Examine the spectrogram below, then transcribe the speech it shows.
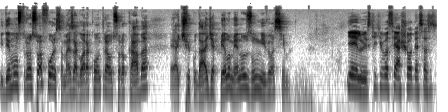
e demonstrou a sua força. Mas agora contra o Sorocaba a dificuldade é pelo menos um nível acima. E aí, Luiz, o que, que você achou dessas,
